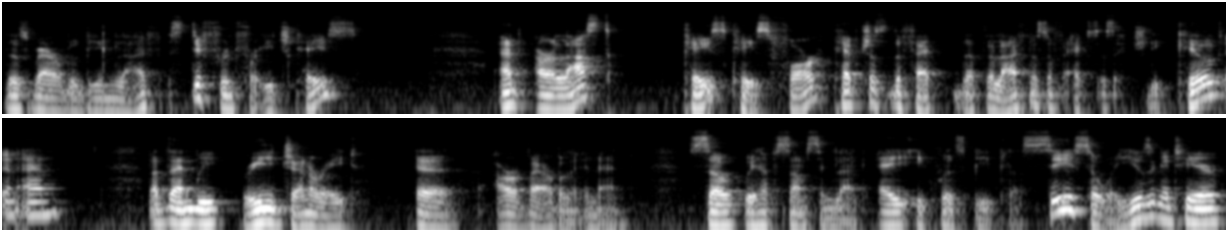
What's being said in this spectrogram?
this variable being live is different for each case. And our last case, case 4, captures the fact that the liveness of x is actually killed in n, but then we regenerate uh, our variable in n. So we have something like a equals b plus c. So we're using it here.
